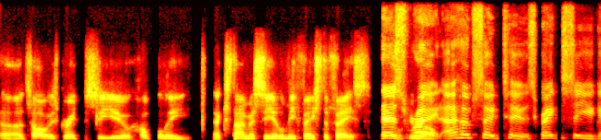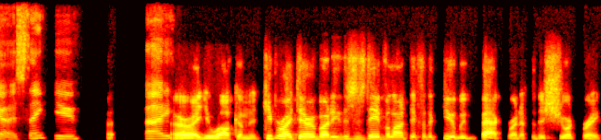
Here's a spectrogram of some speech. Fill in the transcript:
Uh, it's always great to see you. Hopefully, next time I see you, it'll be face to face. That's right. Well. I hope so too. It's great to see you guys. Thank you. Uh, Bye. All right, you're welcome. Keep it right there, everybody. This is Dave Vellante for the Cube. We'll be back right after this short break.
